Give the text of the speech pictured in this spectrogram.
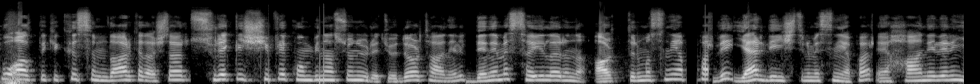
Bu alttaki kısımda arkadaşlar sürekli şifre kombinasyonu üretiyor. 4 hanelik deneme sayılarını arttırmasını yapar ve yer değiştirmesini yapar. E, hanelerin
